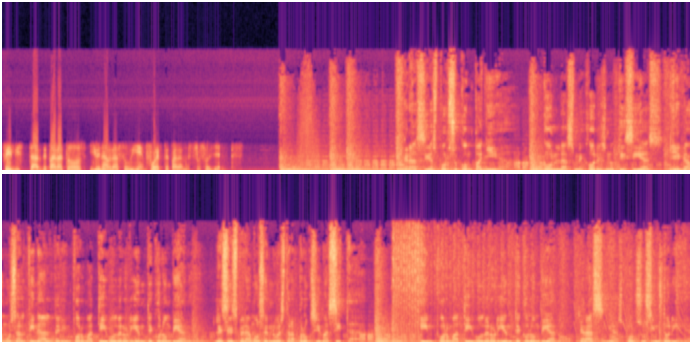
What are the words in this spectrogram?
Feliz tarde para todos y un abrazo bien fuerte para nuestros oyentes. Gracias por su compañía. Con las mejores noticias, llegamos al final del informativo del Oriente Colombiano. Les esperamos en nuestra próxima cita. Informativo del Oriente Colombiano. Gracias por su sintonía.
